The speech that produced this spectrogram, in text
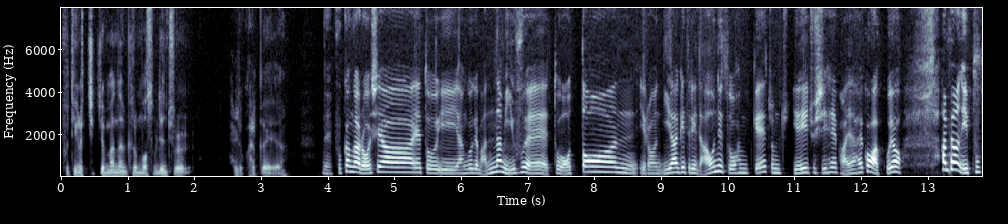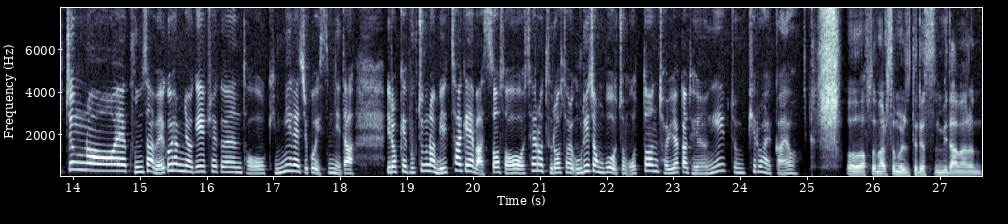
푸틴을 직접 만나는 그런 모습을 연출하려고 할 거예요. 네, 북한과 러시아의 또 이 양국의 만남 이후에 또 어떤 이런 이야기들이 나오는지도 함께 좀 예의주시해 봐야 할 것 같고요. 한편 이 북중러의 군사 외교 협력이 최근 더욱 긴밀해지고 있습니다. 이렇게 북중러 밀착에 맞서서 새로 들어설 우리 정부 좀 어떤 전략과 대응이 좀 필요할까요? 어, 앞서 말씀을 드렸습니다마는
